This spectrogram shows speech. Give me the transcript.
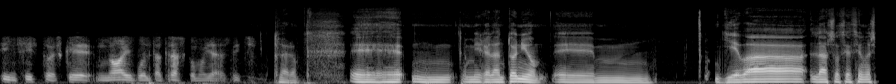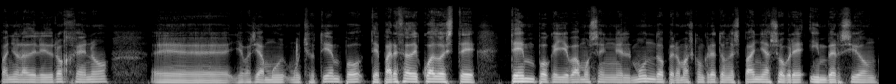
insisto, es que no hay vuelta atrás, como ya has dicho. Claro. Eh, mm, Miguel Antonio, eh, lleva la Asociación Española del Hidrógeno, eh, llevas ya mucho tiempo. ¿Te parece adecuado este tiempo que llevamos en el mundo, pero más concreto en España, sobre inversión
